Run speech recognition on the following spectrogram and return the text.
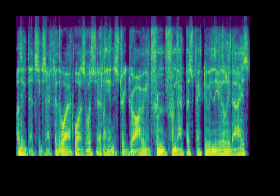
I think that's exactly the way it was. It was certainly industry driving it from from that perspective in the early days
